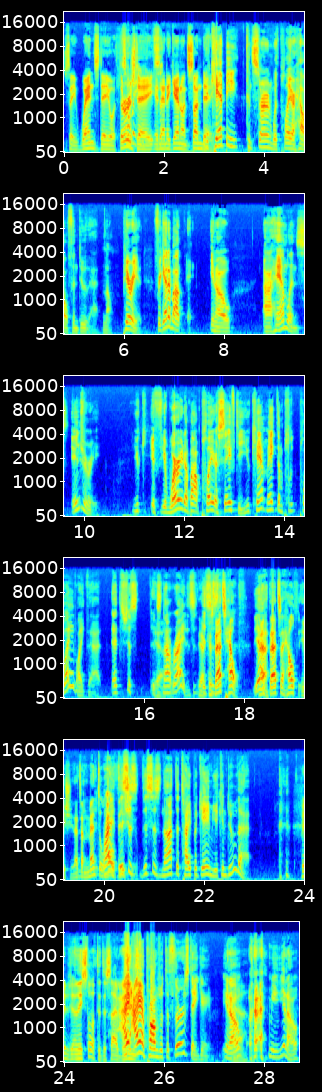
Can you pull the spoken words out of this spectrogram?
say Wednesday or Thursday, Somebody- and so- then again on Sunday? You can't be concerned with player health and do that. No. Period. Forget about you know uh, Hamlin's injury. You if you're worried about player safety, you can't make them pl- play like that. It's just it's Yeah. not right. It's, Yeah, because that's health. Yeah, That- that's a health issue. That's a mental right. health This issue. is this is not the type of game you can do that. And they still have to decide. When, I, I have problems with the Thursday game. You know, I mean, you know,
